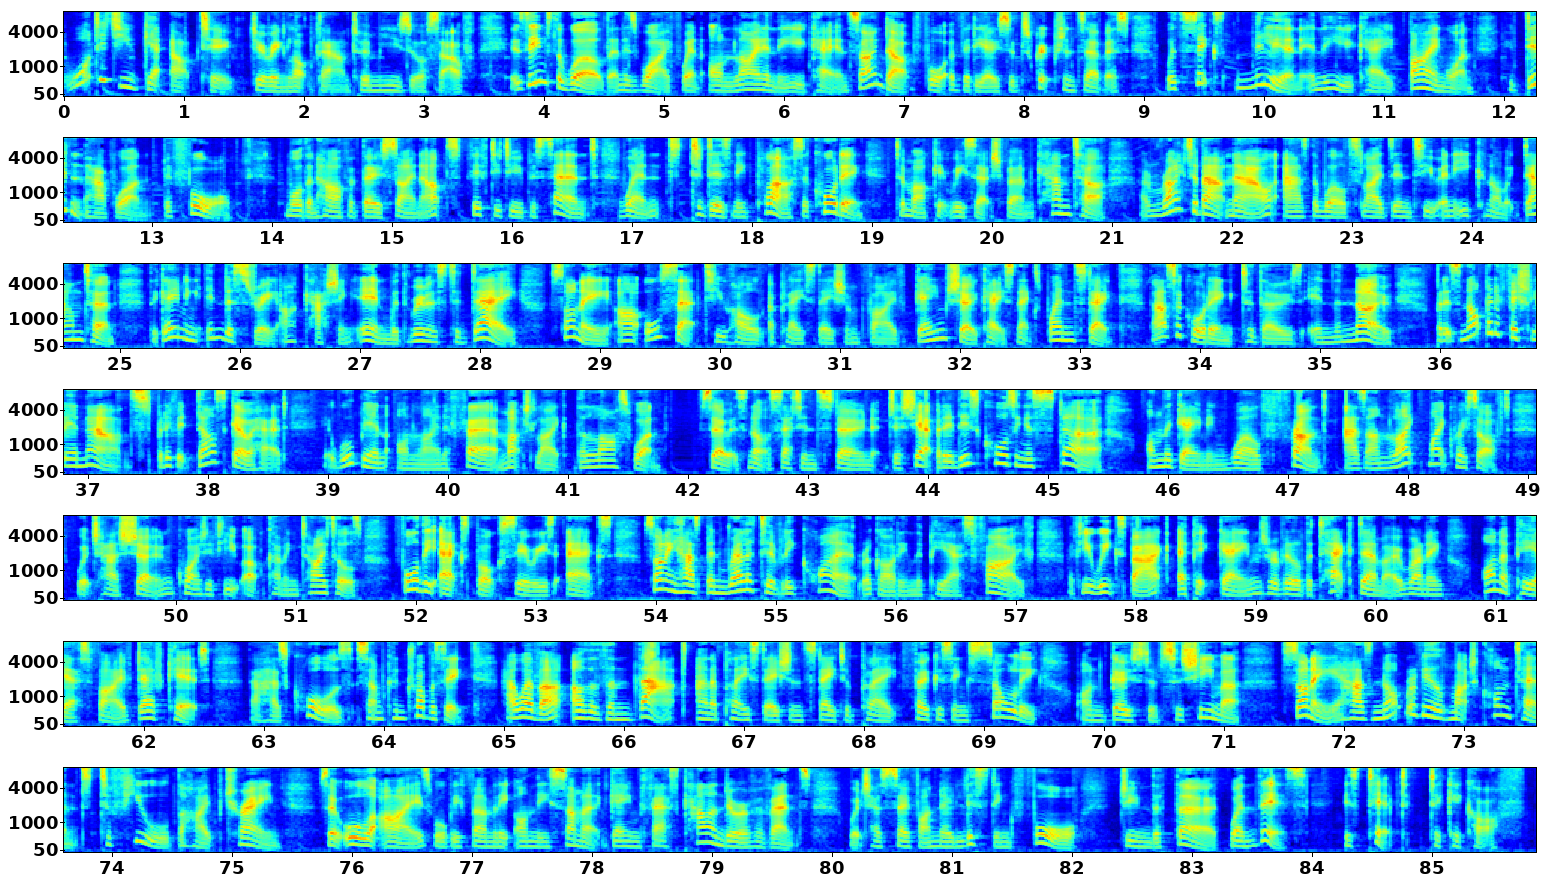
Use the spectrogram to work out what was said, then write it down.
What did you get up to during lockdown to amuse yourself? It seems the world and his wife went online in the UK and signed up for a video subscription service, with 6 million in the UK buying one who didn't have one before. More than half of those sign-ups, 52%, went to Disney Plus, according to market research firm Kantar. And right about now, as the world slides into an economic downturn, the gaming industry are cashing in, with rumours today Sony are all set to hold a PlayStation 5 game showcase next Wednesday. That's according to those in the know. But it's not been officially announced, but if it does go ahead, it will be an online affair, much like the last one. So it's not set in stone just yet, but it is causing a stir on the gaming world front, as unlike Microsoft, which has shown quite a few upcoming titles for the Xbox Series X, Sony has been relatively quiet regarding the PS5. A few weeks back, Epic Games revealed a tech demo running on a PS5 dev kit that has caused some controversy. However, other than that and a PlayStation State of Play focusing solely on Ghost of Tsushima, Sony has not revealed much content to fuel the hype train. So all eyes will be firmly on the Summer Game Fest calendar of events, which has so far no listing for June the 3rd, when this is tipped to kick off.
